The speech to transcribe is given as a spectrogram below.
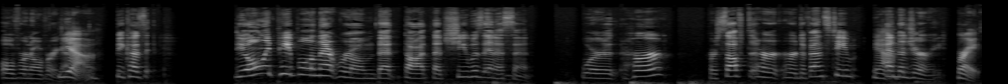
over and over again. Yeah. Because the only people in that room that thought that she was innocent were her, herself, her, her defense team, Yeah. and the jury, Right.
